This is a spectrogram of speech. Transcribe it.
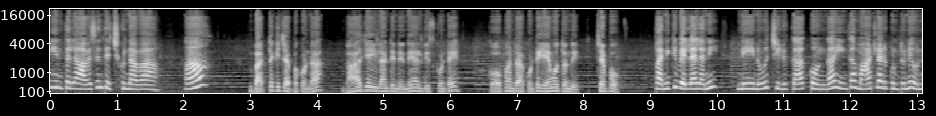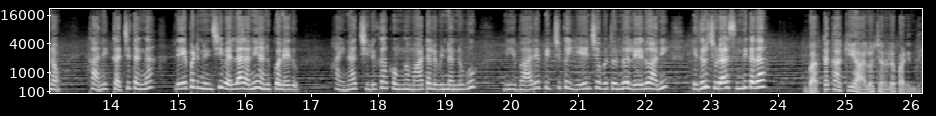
ఇంతలా ఆవేశం తెచ్చుకున్నావా? ఆ? భర్తకి చెప్పకుండా భార్య ఇలాంటి నిర్ణయాలు తీసుకుంటే కోపం రాకుంటే ఏమవుతుంది? చెప్పు. పనికి వెళ్ళాలని నేను చిలుక కొంగ ఇంకా మాట్లాడుకుంటూనే ఉన్నాం. కానీ ఖచ్చితంగా రేపటి నుంచి వెళ్ళాలని అనుకోలేదు. అయినా చిలుక కొంగ మాటలు విన్న నువ్వు నీ భార్య పిచ్చుక ఏం చెబుతుందో లేదో అని ఎదురు చూడాల్సింది కదా. భర్త కాకి ఆలోచనలో పడింది.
